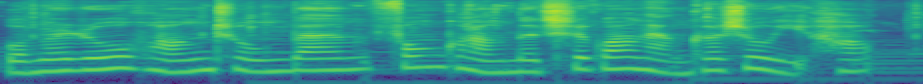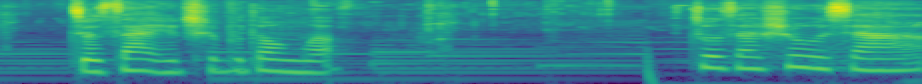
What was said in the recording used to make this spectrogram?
我们如蝗虫般疯狂地吃光两棵树以后，就再也吃不动了。坐在树下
